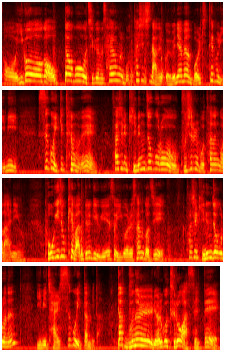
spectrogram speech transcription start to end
어, 이거가 없다고 지금 사용을 못 하시진 않을 거예요. 왜냐면 멀티탭을 이미 쓰고 있기 때문에 사실은 기능적으로 구실을 못하는 건 아니에요. 보기 좋게 만들기 위해서 이거를 산 거지 사실 기능적으로는 이미 잘 쓰고 있답니다. 딱 문을 열고 들어왔을 때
